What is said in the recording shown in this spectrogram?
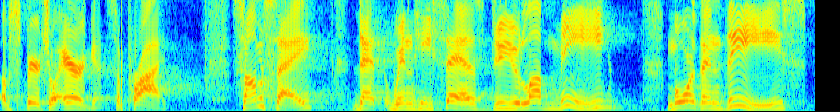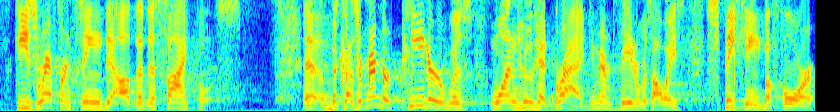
of spiritual arrogance, of pride. Some say that when he says, Do you love me more than these? He's referencing the other disciples. Uh, because remember, Peter was one who had bragged. You remember, Peter was always speaking before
